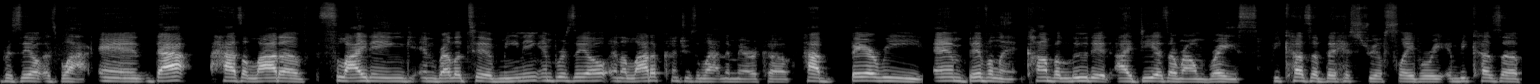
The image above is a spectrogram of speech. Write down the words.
Brazil is black. And that has a lot of sliding and relative meaning in Brazil, and a lot of countries in Latin America have very ambivalent, convoluted ideas around race because of the history of slavery and because of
